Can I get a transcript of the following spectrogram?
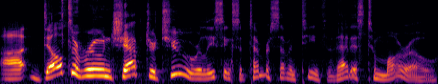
Uh, Deltarune Chapter 2 releasing September 17th. That is tomorrow.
